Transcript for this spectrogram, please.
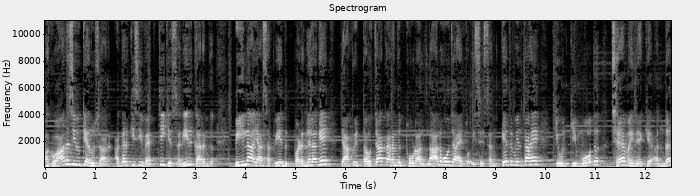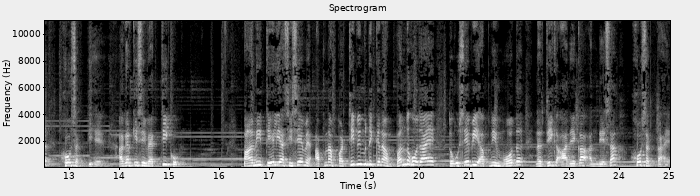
भगवान शिव के अनुसार अगर किसी व्यक्ति के शरीर का रंग पीला या सफ़ेद पड़ने लगे या फिर त्वचा का रंग थोड़ा लाल हो जाए तो इससे संकेत मिलता है कि उनकी मौत छह महीने के अंदर हो सकती है। अगर किसी व्यक्ति को पानी, तेल या शीशे में अपना प्रतिबिंब दिखना बंद हो जाए तो उसे भी अपनी मौत नज़दीक आने का अंदेशा हो सकता है।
